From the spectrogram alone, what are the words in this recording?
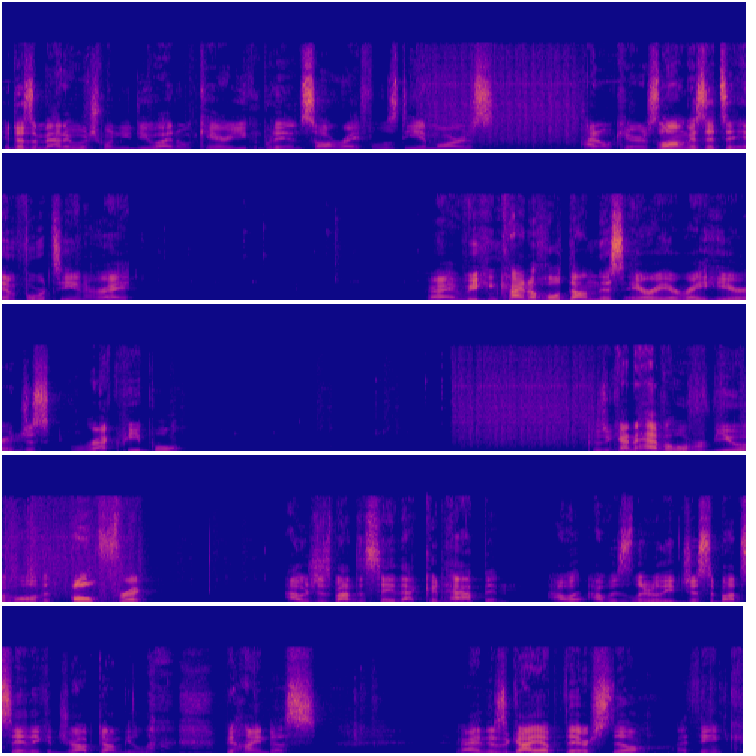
It doesn't matter which one you do. I don't care. You can put it in assault rifles, DMRs. I don't care. As long as it's an M14, all right? All right, we can kind of hold down this area right here and just wreck people. Because we kind of have an overview of all the... Oh, frick! I was just about to say that could happen. I, I was literally just about to say they could drop down be behind us. Alright, there's a guy up there still, I think.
